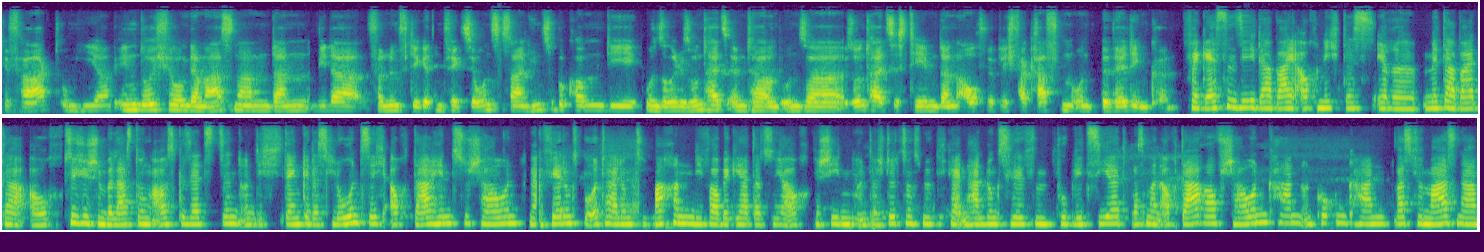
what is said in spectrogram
gefragt, um hier in Durchführung der Maßnahmen dann wieder vernünftige Infektionszahlen hinzubekommen, die unsere Gesundheitsämter und unser Gesundheitssystem dann auch wirklich verkraften und bewältigen können. Vergessen Sie dabei auch nicht, dass Ihre Mitarbeiter auch psychischen Belastungen ausgesetzt sind. Und ich denke, das lohnt sich auch dahin zu schauen, eine Gefährdungsbeurteilung zu machen. Die VBG hat dazu ja auch verschiedene Unterstützungsmöglichkeiten, Handlungshilfen publiziert, dass man auch darauf schauen kann und gucken kann, was für Maßnahmen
